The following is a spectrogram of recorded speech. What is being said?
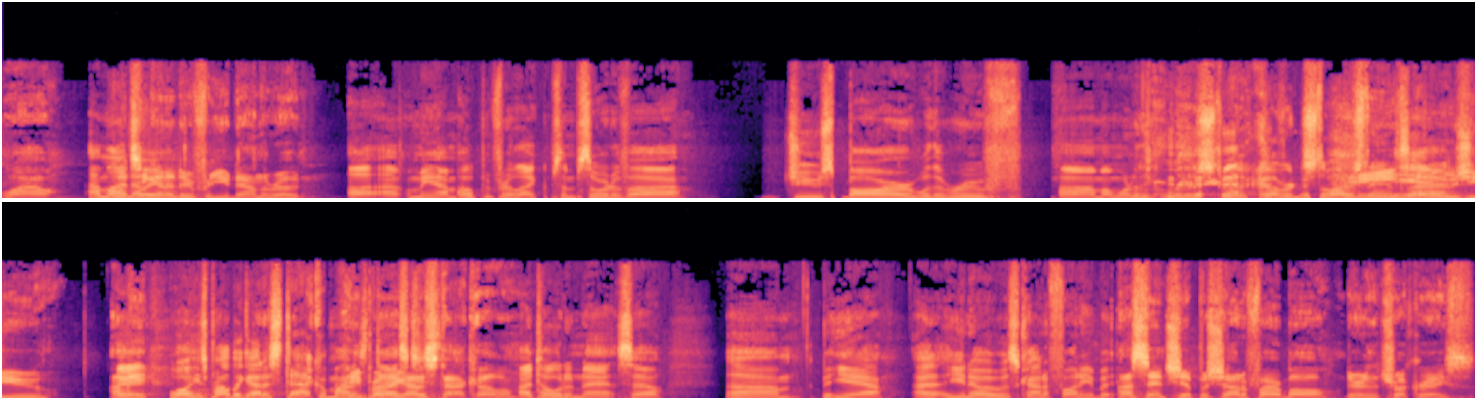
Wow. I'm like, What's he he- going to do for you down the road? Uh, I mean, I'm hoping for like some sort of uh, juice bar with a roof. Um, on one of the with a, with a covered water stand. He Yeah. owes you. I mean, well, he's probably got a stack of them on he probably desk. got a stack of them. I told him that. So, um, but yeah, I, you know, it was kind of funny. But I sent Chip a shot of Fireball during the truck race.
